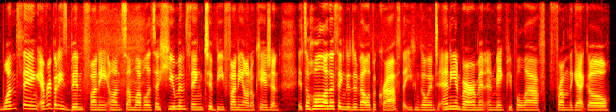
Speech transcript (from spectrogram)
one thing everybody's been funny on some level it's a human thing to be funny on occasion it's a whole other thing to develop a craft that you can go into any environment and make people laugh from the get-go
